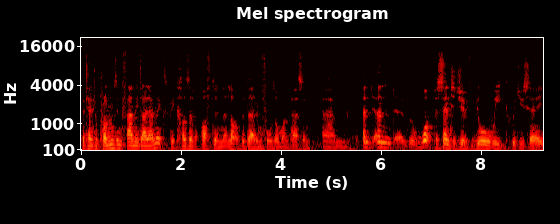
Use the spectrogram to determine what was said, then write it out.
potential problems in family dynamics because of often a lot of the burden falls on one person. Um, And and uh, what percentage of your week would you say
